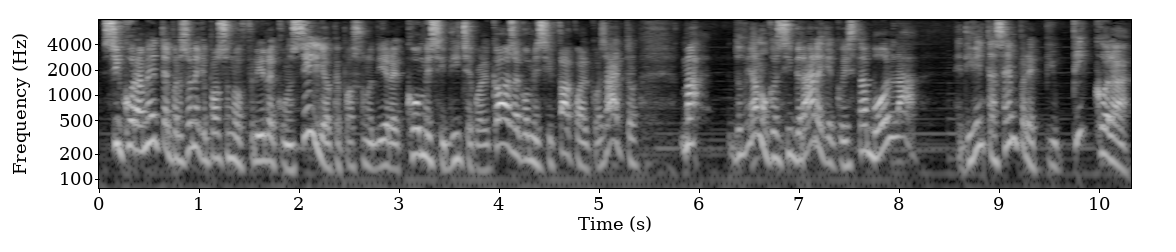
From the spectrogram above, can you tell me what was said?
sicuramente persone che possono offrire consiglio, che possono dire come si dice qualcosa, come si fa qualcos'altro, ma dobbiamo considerare che questa bolla e diventa sempre più piccola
